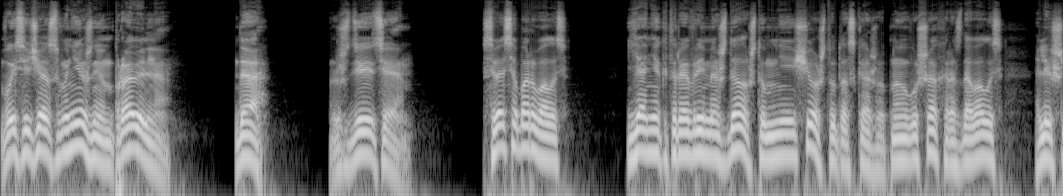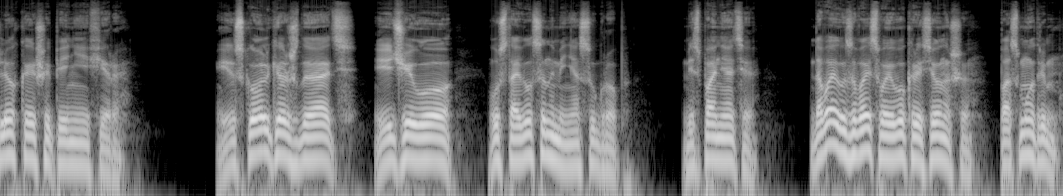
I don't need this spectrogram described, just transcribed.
Вы сейчас в Нижнем, правильно?» «Да. Ждите». Связь оборвалась. Я некоторое время ждал, что мне еще что-то скажут, но в ушах раздавалось лишь легкое шипение эфира. «И сколько ждать? И чего?» — уставился на меня сугроб. «Без понятия. Давай вызывай своего крысеныша. Посмотрим,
